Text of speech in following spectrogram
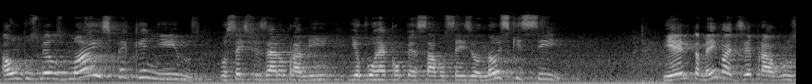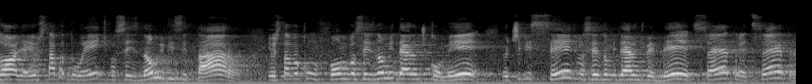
a um dos meus mais pequeninos, vocês fizeram para mim e eu vou recompensar vocês, eu não esqueci. E ele também vai dizer para alguns: Olha, eu estava doente, vocês não me visitaram. Eu estava com fome, vocês não me deram de comer. Eu tive sede, vocês não me deram de beber, etc, etc.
